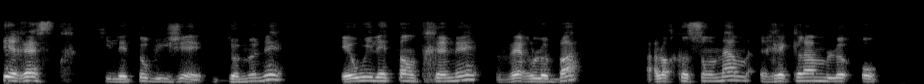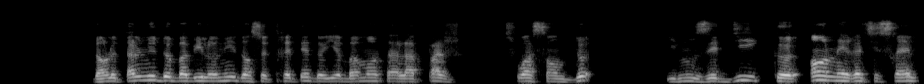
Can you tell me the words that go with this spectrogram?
terrestre est obligé de mener et où il est entraîné vers le bas alors que son âme réclame le haut. Dans le Talmud de Babylonie, dans ce traité de Yebamot à la page 62, il nous est dit qu'en Eretz Israël,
